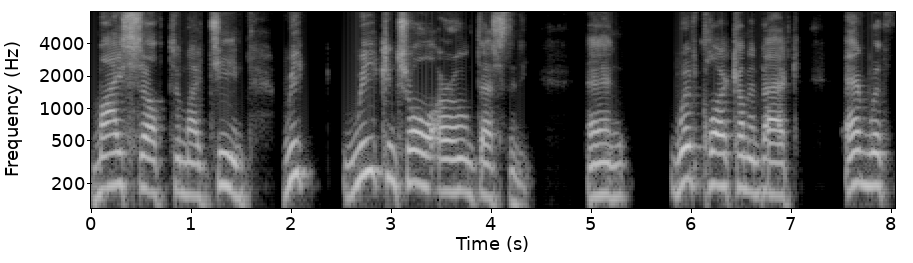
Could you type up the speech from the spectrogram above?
myself to my team. We we control our own destiny. And with Clark coming back and with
